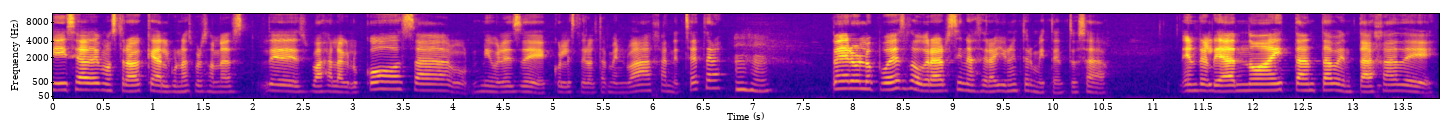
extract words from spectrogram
sí se ha demostrado que a algunas personas les baja la glucosa, o niveles de colesterol también bajan, etcétera. Pero lo puedes lograr sin hacer ayuno intermitente, o sea, en realidad no hay tanta ventaja de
